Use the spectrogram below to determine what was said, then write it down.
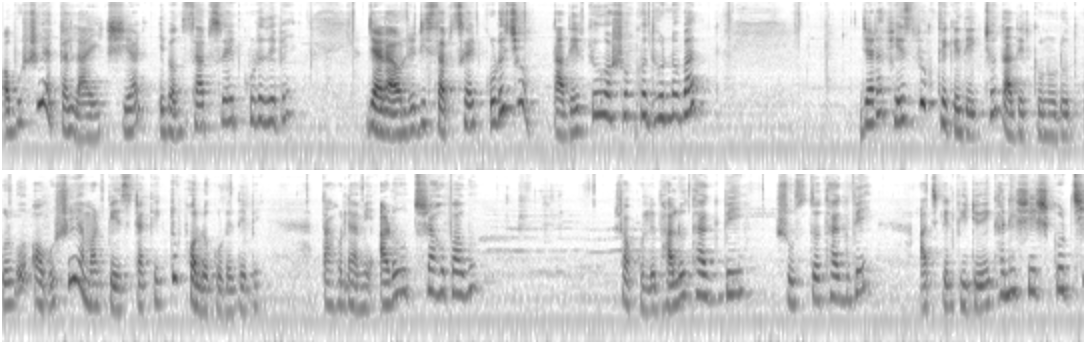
অবশ্যই একটা লাইক শেয়ার এবং সাবস্ক্রাইব করে দেবে। যারা অলরেডি সাবস্ক্রাইব করেছ, তাদেরকেও অসংখ্য ধন্যবাদ। যারা ফেসবুক থেকে দেখছ, তাদেরকে অনুরোধ করব, অবশ্যই আমার পেজটাকে একটু ফলো করে দেবে। তাহলে আমি আরও উৎসাহ পাব। সকলে ভালো থাকবে, সুস্থ থাকবে। আজকের ভিডিও এখানেই শেষ করছি।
